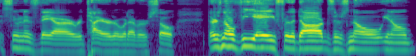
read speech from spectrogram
as soon as they are retired or whatever. So there's no VA for the dogs. There's no, you know,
